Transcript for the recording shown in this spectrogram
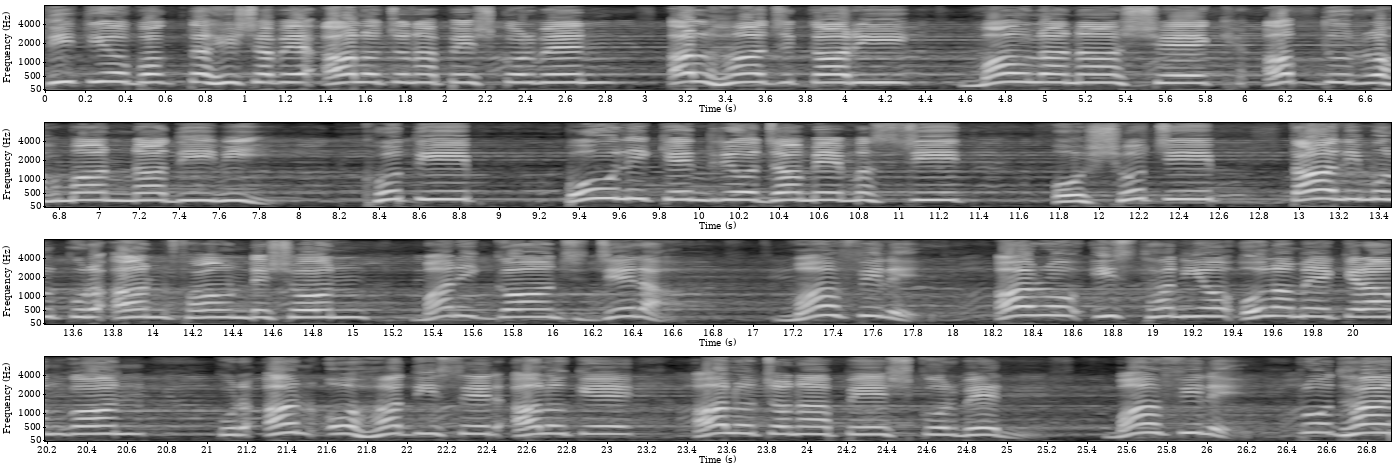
দ্বিতীয় বক্তা হিসাবে আলোচনা পেশ করবেন আলহাজ কারি মাওলানা শেখ আব্দুর রহমান নাদিমি। খতিব, পৌলি কেন্দ্রীয় জামে মসজিদ ও সচিব তালিমুল কুরআন ফাউন্ডেশন, মানিকগঞ্জ জেলা। মাহফিলে আরও স্থানীয় ওলামে কেরামগণ কুরআন ও হাদিসের আলোকে আলোচনা পেশ করবেন। মাহফিলে প্রধান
